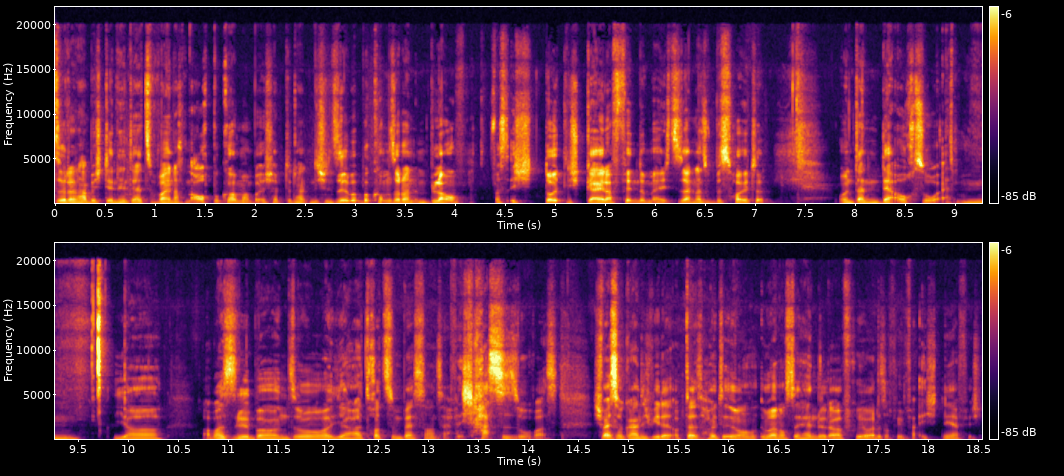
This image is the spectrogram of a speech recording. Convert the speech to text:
So, dann habe ich den hinterher zu Weihnachten auch bekommen, aber ich habe den halt nicht in Silber bekommen, sondern in Blau, was ich deutlich geiler finde, um ehrlich zu sein, also bis heute. Und dann der auch so, hm, ja, aber Silber und so, ja, trotzdem besser. Und so. Ich hasse sowas. Ich weiß auch gar nicht, wie das, ob das heute immer, immer noch so handelt, aber früher war das auf jeden Fall echt nervig.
